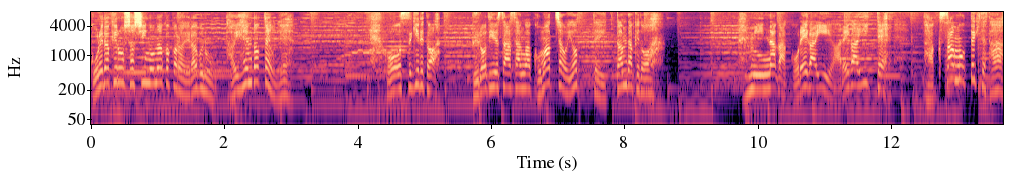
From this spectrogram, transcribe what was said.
これだけの写真の中から選ぶの大変だったよね。多すぎるとプロデューサーさんが困っちゃうよって言ったんだけど。みんながこれがいいあれがいいってたくさん持ってきてさ。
